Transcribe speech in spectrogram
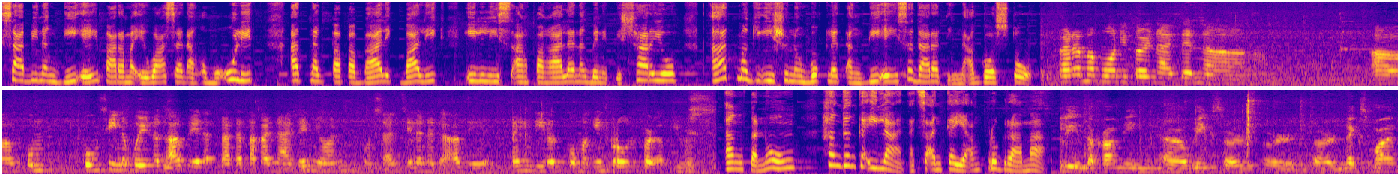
Sabi ng DA para maiwasan ang umuulit at nagpapabalik-balik, ililista ang pangalan ng benepisyaryo at mag issue ng booklet ang DA sa darating na Agosto. para ma-monitor natin na ah, kung, kung sino po yung nag-avail at tatatakan natin yon kung saan sila nag-avail para hindi rin po maging prone for abuse. Ang tanong, hanggang kailan at saan kaya ang programa? Hopefully in the coming uh, weeks or, or, or next month,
